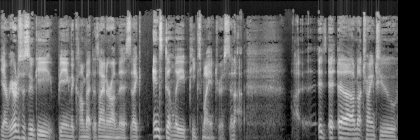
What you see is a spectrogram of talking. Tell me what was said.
Yeah, Ryota Suzuki being the combat designer on this, like instantly piques my interest. And I, it, uh, I'm not trying to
